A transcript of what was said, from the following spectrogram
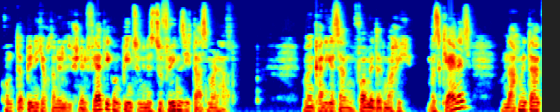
und da bin ich auch dann relativ schnell fertig und bin zumindest zufrieden, dass ich das mal habe. Und dann kann ich ja sagen, Vormittag mache ich was Kleines und Nachmittag,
